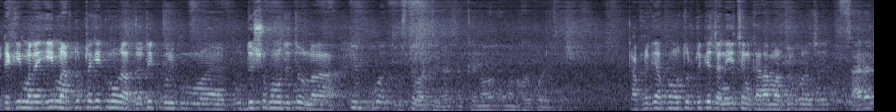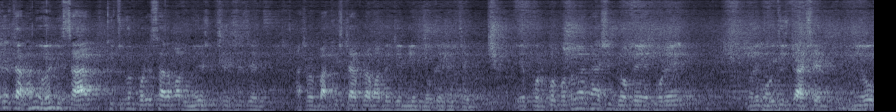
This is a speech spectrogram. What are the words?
এটা কি মানে এই মারধরটা কি কোনো রাজনৈতিক পরি- উদ্দেশ্য প্রণোদিত না? বুঝতে পারছি না কেন এমন হয়ে পড়েছে আপনি কি আপনার অতটুকুকে জানিয়েছেন কারা মারধর করেছে? স্যারের জানানো হয়নি। স্যার কিছুক্ষণ পরে স্যার আমার রুমে এসে এসেছেন। আসলে বাকি স্টাফরা আমাদের যে নিয়ে ব্লকে এসেছেন। এরপর পর প্রথমে আমি আসি ব্লকে এরপরে মানে মহিদুলটা আসেন। উনিও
